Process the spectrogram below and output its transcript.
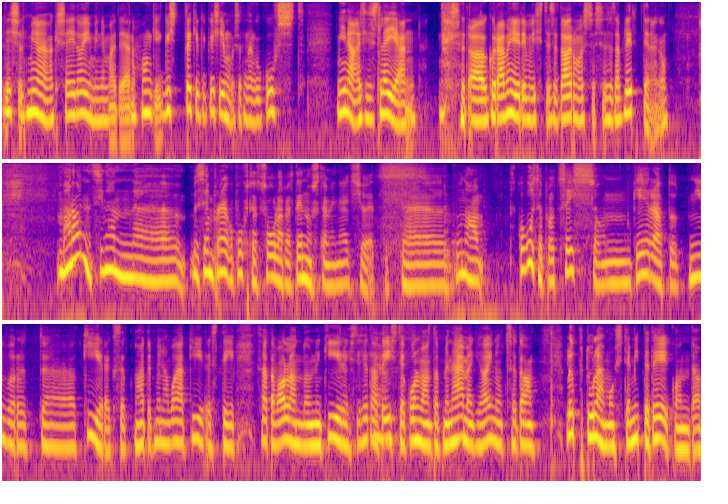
lihtsalt minu jaoks see ei toimi niimoodi ja noh, ongi, tekibki küsimus, et nagu kust mina siis leian seda kurameerimist ja seda armastust ja seda flirti nagu ma arvan, et siin on, äh, see on praegu puhtalt soola pealt ennustamine, eks ju, et, et äh, kuna kogu see protsess on keeratud niivõrd äh, kiireks, et noh, et meil on vaja kiiresti saada vallandumine, kiiresti seda, teist ja kolmandat, me näemegi ainult seda lõpptulemust ja mitte teekonda.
